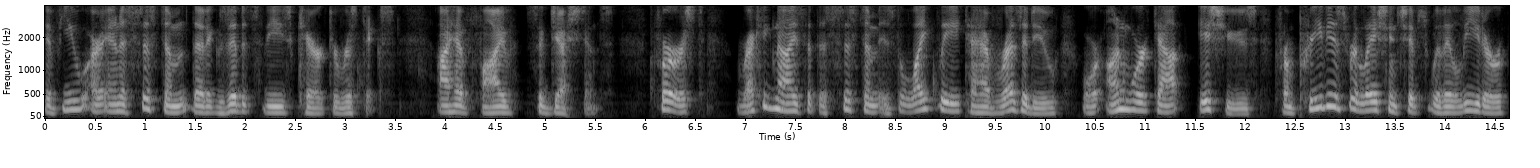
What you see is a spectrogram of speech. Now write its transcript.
if you are in a system that exhibits these characteristics? I have five suggestions. First, recognize that the system is likely to have residue or unworked out issues from previous relationships with a leader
